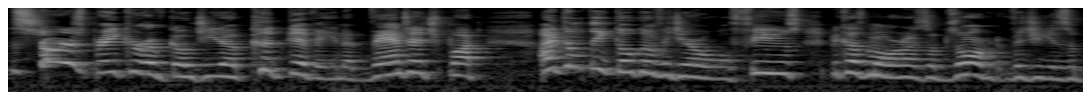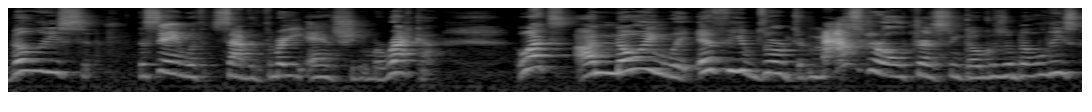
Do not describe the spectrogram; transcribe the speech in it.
The Stardust Breaker of Gogeta could give an advantage, but I don't think Goku and Vegeta will fuse because Moro has absorbed Vegeta's abilities, the same with 7-3 and Shimareka. Let's unknowingly, if he absorbed Master Ultra and Goku's abilities,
